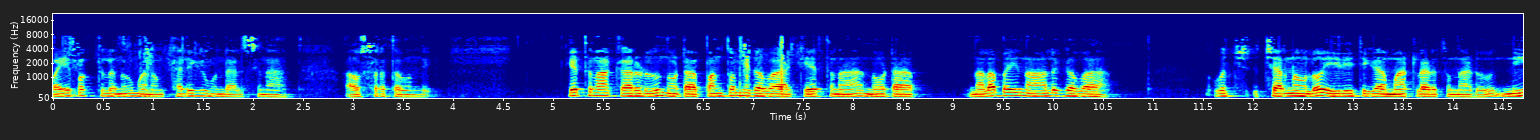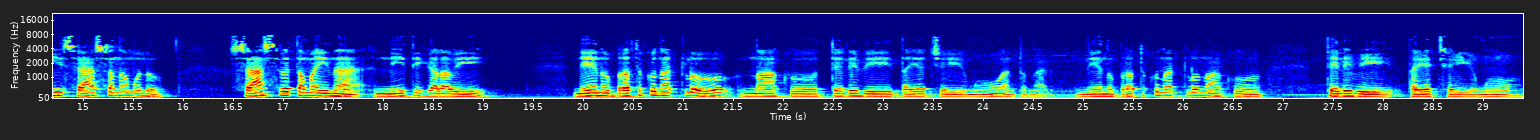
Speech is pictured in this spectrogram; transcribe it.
భయభక్తులను మనం కలిగి ఉండాల్సిన అవసరత ఉంది. కీర్తనాకారుడు నూట పంతొమ్మిదవ కీర్తన నూట నలభై నాలుగవ చరణంలో ఈ రీతిగా మాట్లాడుతున్నాడు. నీ శాసనములు శాశ్వతమైన నీతి గలవి నేను బ్రతుకున్నట్లు నాకు తెలివి దయచేయుము అంటున్నాడు. నేను బ్రతుకున్నట్లు నాకు తెలివి దయచేయుము.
